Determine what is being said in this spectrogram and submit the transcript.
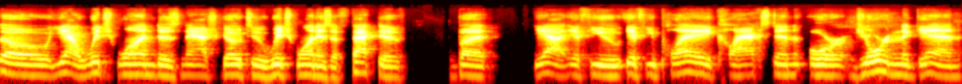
So yeah, which one does Nash go to? Which one is effective? But yeah, if you if you play Claxton or Jordan again,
